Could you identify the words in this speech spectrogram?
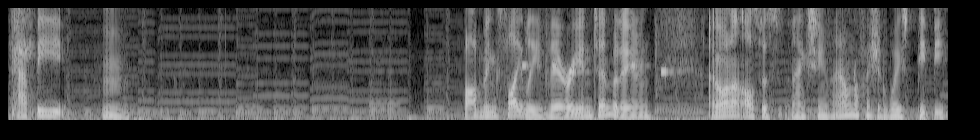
Happy. Hmm. Bobbing slightly, very intimidating. I want to also. Actually, I don't know if I should waste PP.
